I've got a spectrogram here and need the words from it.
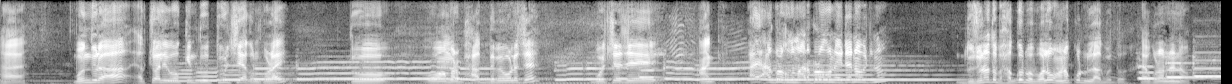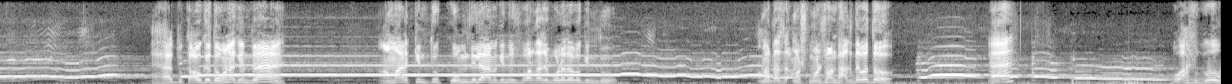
হ্যাঁ বন্ধুরা অ্যাকচুয়ালি ও কিন্তু তুলছে এখন কড়াই। তো ও আমার ভাগ দেবে বলেছে। বলছে যে আর কোনো আর কোনো এটা না ওইটা না দুজনে তো ভাগ করব, বলো অনেকক্ষণ লাগবে তো। এখন আর নাও। হ্যাঁ তো কাউকে দেবো না কিন্তু হ্যাঁ? আমার কিন্তু কম দিলে আমি কিন্তু সবার কাছে বলে দেবো কিন্তু। আমার কাছে আমার সমান সমান ভাগ দেবে তো? হ্যাঁ? ও আসুক, ও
